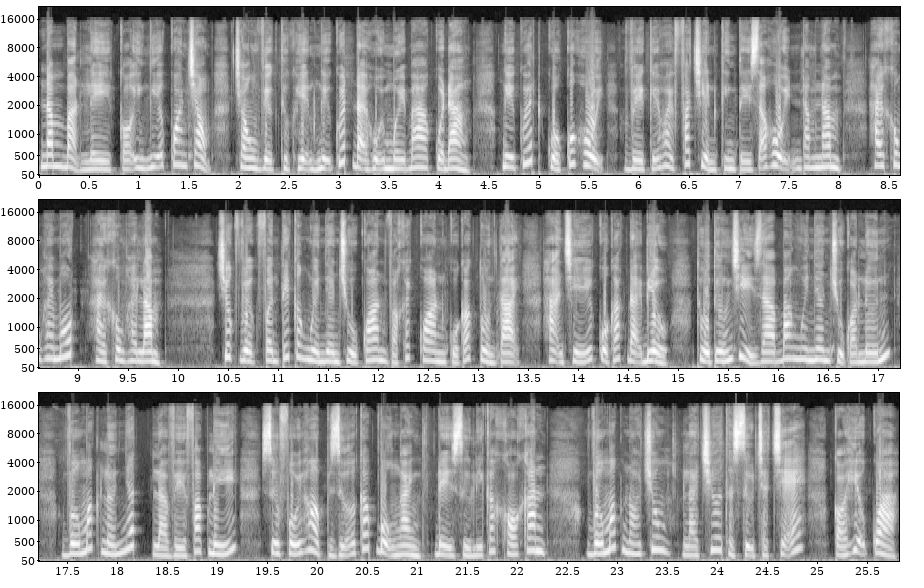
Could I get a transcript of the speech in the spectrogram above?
năm bản lề có ý nghĩa quan trọng trong việc thực hiện nghị quyết Đại hội 13 của Đảng, nghị quyết của Quốc hội về kế hoạch phát triển kinh tế xã hội 5 năm 2021-2025 Trước việc phân tích các nguyên nhân chủ quan và khách quan của các tồn tại, hạn chế của các đại biểu, Thủ tướng chỉ ra ba nguyên nhân chủ quan lớn. Vướng mắc lớn nhất là về pháp lý, sự phối hợp giữa các bộ ngành để xử lý các khó khăn. Vướng mắc nói chung là chưa thật sự chặt chẽ, có hiệu quả,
